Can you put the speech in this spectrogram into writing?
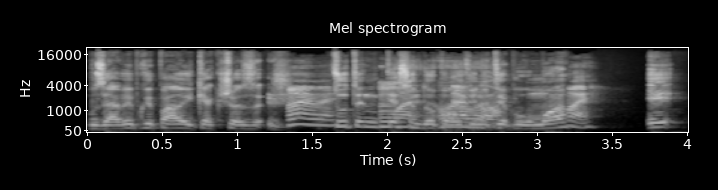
vous avez préparé quelque chose. Je- Ouais, ouais. Toute une question d'opportunité pour moi et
